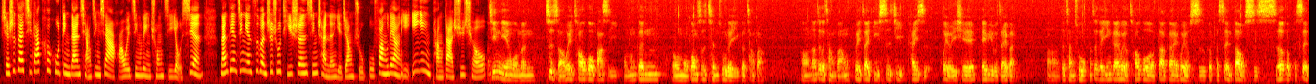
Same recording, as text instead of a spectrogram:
显示在其他客户订单强劲下，华为禁令冲击有限。南电今年资本支出提升，新产能也将逐步放量，以应应庞大需求。今年我们至少会超过八十亿，我们跟我们母公司承租了一个厂房，哦，那这个厂房会在第四季开始会有一些 ABF 载板。啊的产出，这个应该会有超过大概会有十个 percent 到十十二个 percent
